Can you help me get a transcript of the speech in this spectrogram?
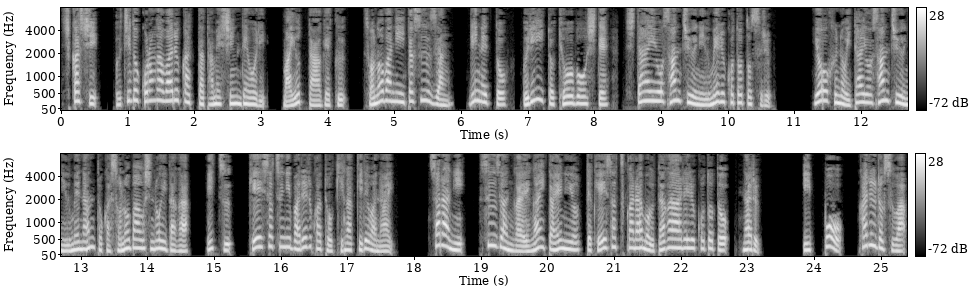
しかし、打ちどころが悪かったため死んでおり、迷った挙句、その場にいたスーザン、リネット、ブリーと共謀して、死体を山中に埋めることとする。養父の遺体を山中に埋めなんとかその場をしのいだが、いつ、警察にバレるかと気が気ではない。さらに、スーザンが描いた絵によって警察からも疑われることとなる。一方、カルロスは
